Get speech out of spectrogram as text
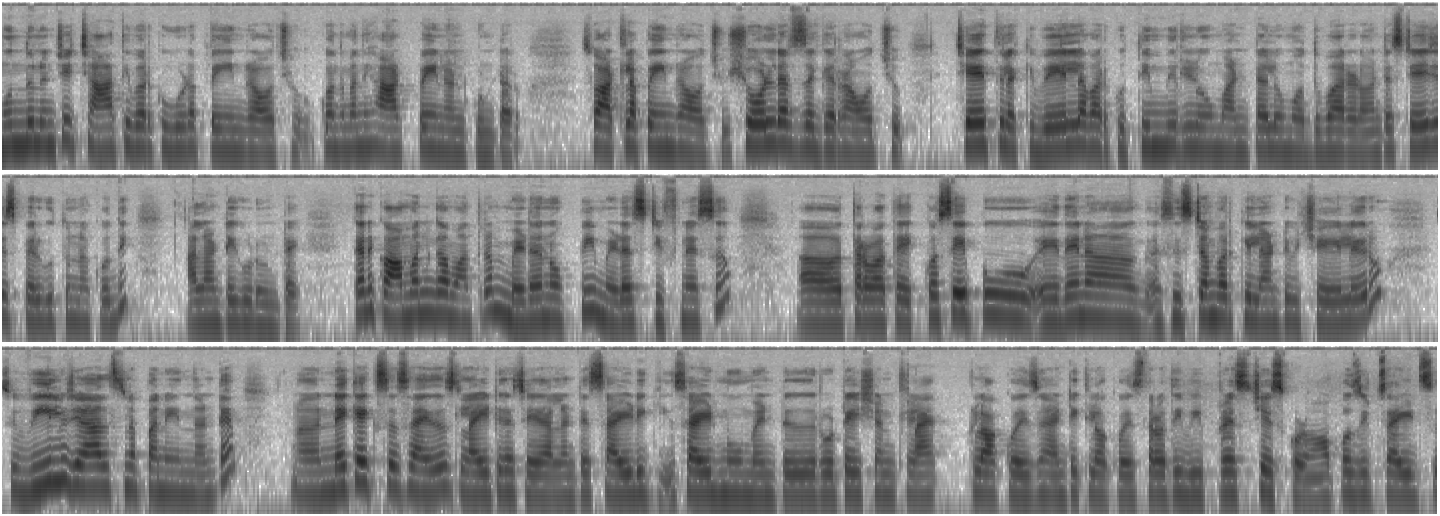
ముందు నుంచి ఛాతి వరకు కూడా పెయిన్ రావచ్చు. కొంతమంది హార్ట్ పెయిన్ అనుకుంటారు. సో అట్లా పెయిన్ రావచ్చు. షోల్డర్స్ దగ్గర రావచ్చు. చేతులకి వేళ్ళ వరకు తిమ్మిర్లు మంటలు మొద్దుబారడం అంటే స్టేజెస్ పెరుగుతున్న కొద్దీ అలాంటివి కూడా ఉంటాయి. కానీ కామన్గా మాత్రం మెడ నొప్పి మెడ స్టిఫ్నెస్ తర్వాత ఎక్కువసేపు ఏదైనా సిస్టమ్ వర్క్ ఇలాంటివి చేయలేరు. సో వీళ్ళు చేయాల్సిన పని ఏంటంటే నెక్ ఎక్సర్సైజెస్ లైట్గా చేయాలంటే సైడ్కి side movement rotation clock clockwise anti clockwise తర్వాత ఇవి ప్రెస్ చేసుకోవడం ఆపోజిట్ సైడ్స్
